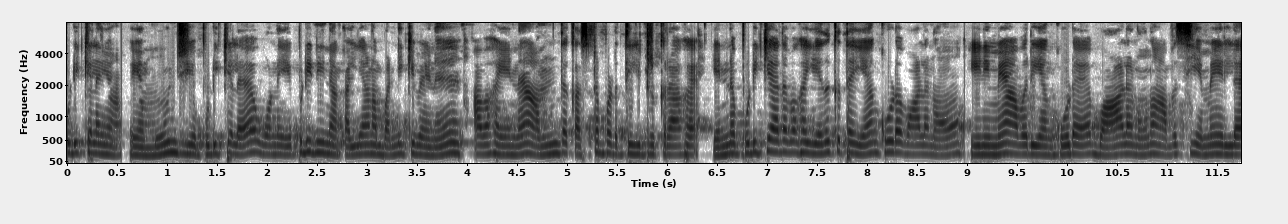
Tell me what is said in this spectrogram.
பிடிக்கலையாம் என் மூஞ்சிய பிடிக்கல உன்னை எப்படி நான் கல்யாணம் பண்ணிக்குவேன்னு? அவங்க என்ன அந்த கஷ்டப்படுத்திக்கிட்டு இருக்கிறாங்க என்ன பிடிக்காதவங்க எதுக்குத்த என் கூட வாழணும்? இனிமே அவர் என் கூட வாழணும்னு அவசியமே இல்லை.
